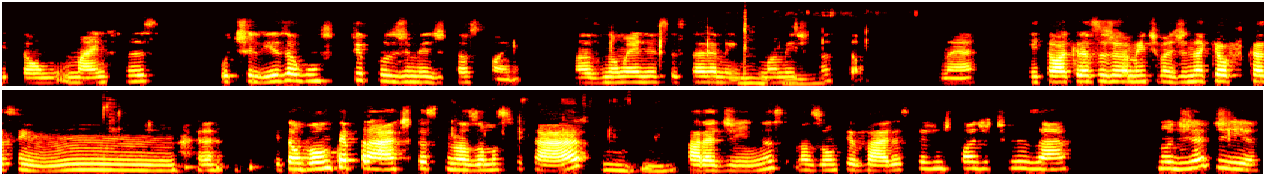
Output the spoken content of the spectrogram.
Então, mindfulness utiliza alguns tipos de meditações, mas não é necessariamente uma uhum. meditação, né? Então a criança geralmente imagina que eu ficar assim, hum. Então vão ter práticas que nós vamos ficar uhum. paradinhas, mas vão ter várias que a gente pode utilizar no dia a dia,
